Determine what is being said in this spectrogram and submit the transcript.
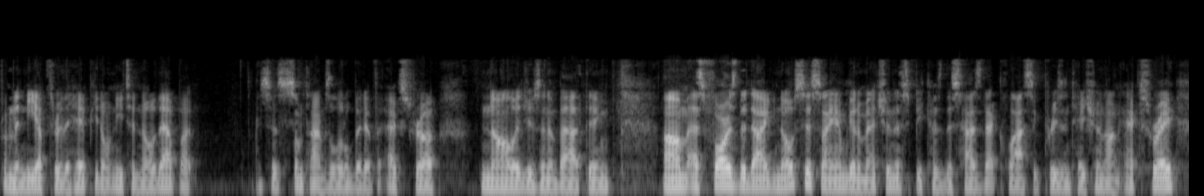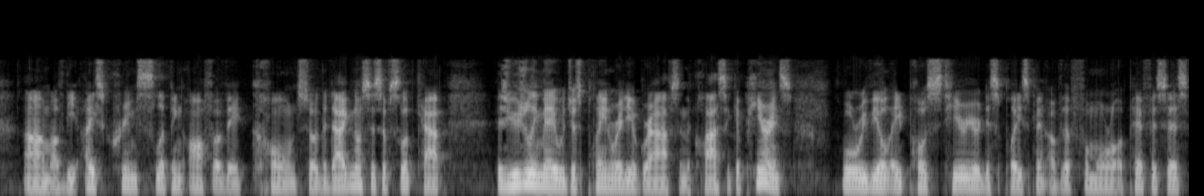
from the knee up through the hip. You don't need to know that, but it's just sometimes a little bit of extra knowledge isn't a bad thing. Um, as far as the diagnosis, I am going to mention this because this has that classic presentation on x-ray um, of the ice cream slipping off of a cone. So the diagnosis of slip cap is usually made with just plain radiographs and the classic appearance will reveal a posterior displacement of the femoral epiphysis.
